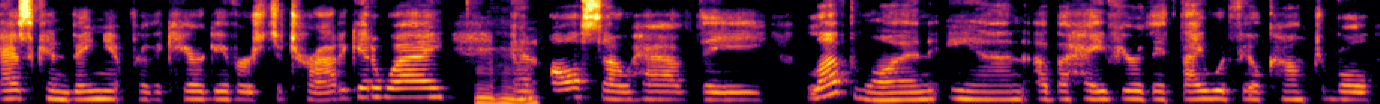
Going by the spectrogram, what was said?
as convenient for the caregivers to try to get away mm-hmm. and also have the loved one in a behavior that they would feel comfortable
